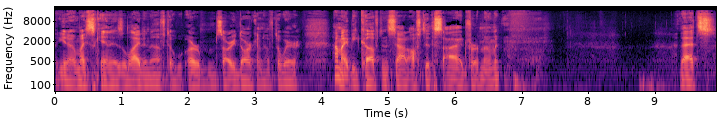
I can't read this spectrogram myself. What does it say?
you know, my skin is light enough to, or I'm sorry, dark enough to where I might be cuffed and sat off to the side for a moment. That's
